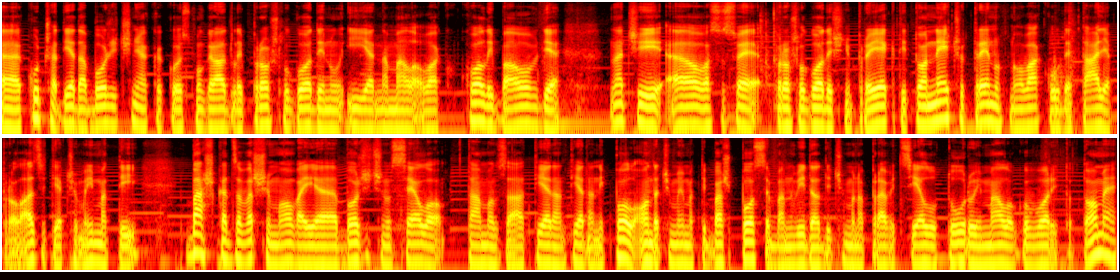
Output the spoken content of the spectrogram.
e, kuća djeda Božićnjaka koju smo gradili prošlu godinu i jedna mala ovako koliba ovdje. Znači, e, ovo su sve prošlogodišnji projekti, to neću trenutno ovako u detalje prolaziti jer ćemo imati baš kad završimo ovaj e, božićno selo tamo za tjedan, tjedan i pol, onda ćemo imati baš poseban video gdje ćemo napraviti cijelu turu i malo govoriti o tome.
